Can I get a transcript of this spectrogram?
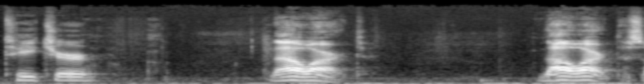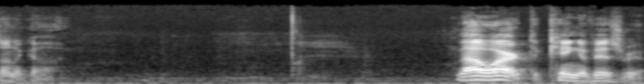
Teacher, thou art. Thou art the Son of God. Thou art the King of Israel.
